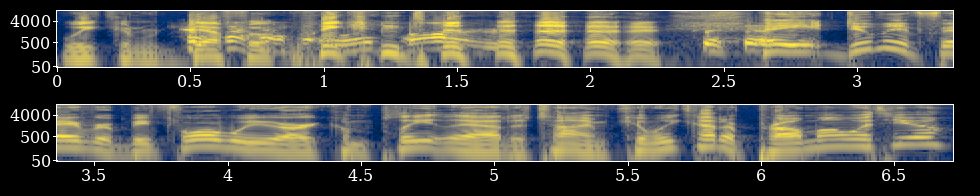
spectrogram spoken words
we can definitely we can. hey, do me a favor before we are completely out of time. Can we cut a promo with you?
